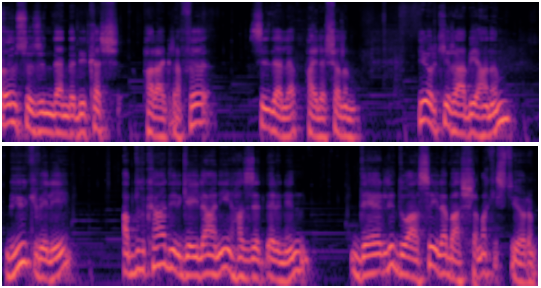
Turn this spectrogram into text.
ön sözünden de birkaç paragrafı sizlerle paylaşalım. Diyor ki Rabia Hanım, Büyük Veli Abdülkadir Geylani Hazretlerinin değerli duasıyla başlamak istiyorum.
